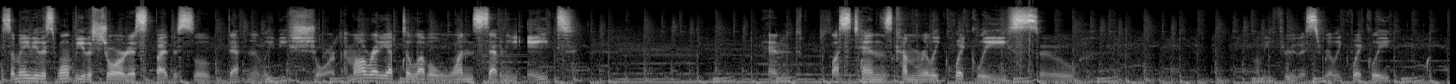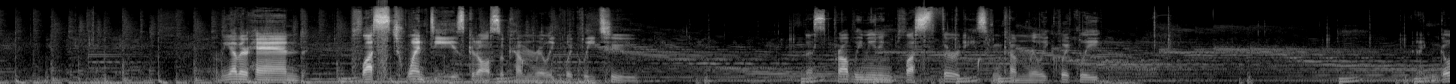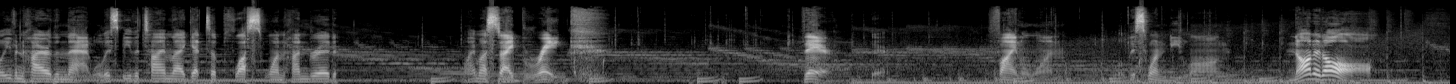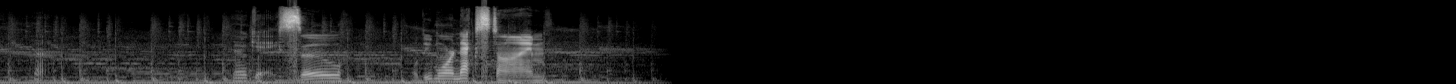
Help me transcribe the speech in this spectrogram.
So maybe this won't be the shortest, but this will definitely be short. I'm already up to level 178 and plus 10s come really quickly, so I'll be through this really quickly. On the other hand, plus 20s could also come really quickly too. That's probably meaning plus 30s can come really quickly. And I can go even higher than that. Will this be the time that I get to plus 100? Why must I break? There. Final one. Will this one be long? Not at all! Huh. Okay, so... We'll do more next time.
